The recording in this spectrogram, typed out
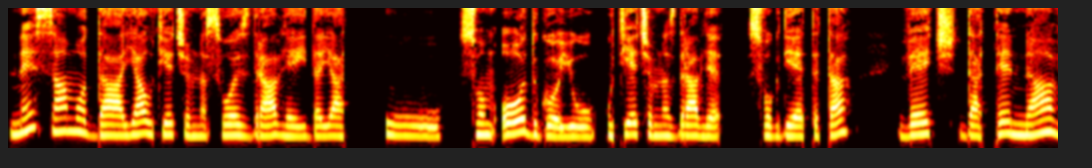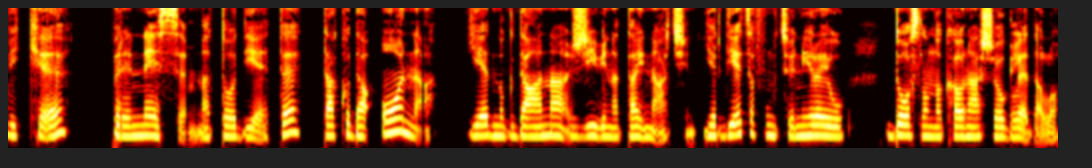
ne samo da ja utječem na svoje zdravlje i da ja u svom odgoju utječem na zdravlje svog djeteta, već da te navike prenesem na to dijete tako da ona jednog dana živi na taj način. Jer djeca funkcioniraju doslovno kao naše ogledalo.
